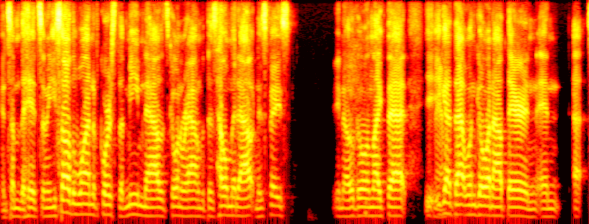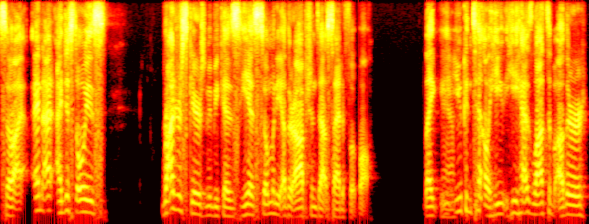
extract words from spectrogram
and some of the hits. I mean, you saw the one, of course, the meme now that's going around with his helmet out and his face, you know, going like that. You, you got that one going out there, and and uh, so I and I, I just always Roger scares me because he has so many other options outside of football. Like Yeah. you can tell he he has lots of other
